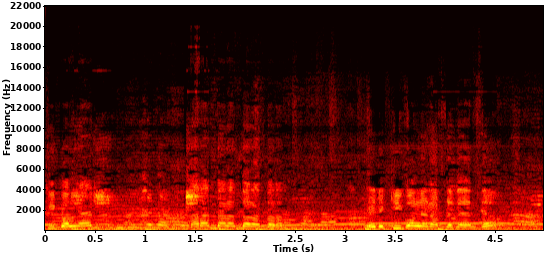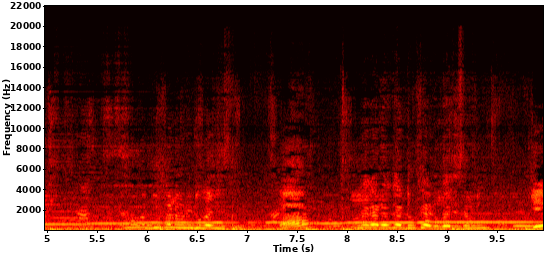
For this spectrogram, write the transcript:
কি করলেন? দাঁড়ান দাঁড়ান দাঁড়ান দাঁড়ান। এটা কি করলেন আপনি দেন তো। আমাকে ঢুকে না উনি ঢুকে দিচ্ছে হ্যাঁ? ওনাকে ওই ঢুকে ঢুকে দিচ্ছে উনি কি?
